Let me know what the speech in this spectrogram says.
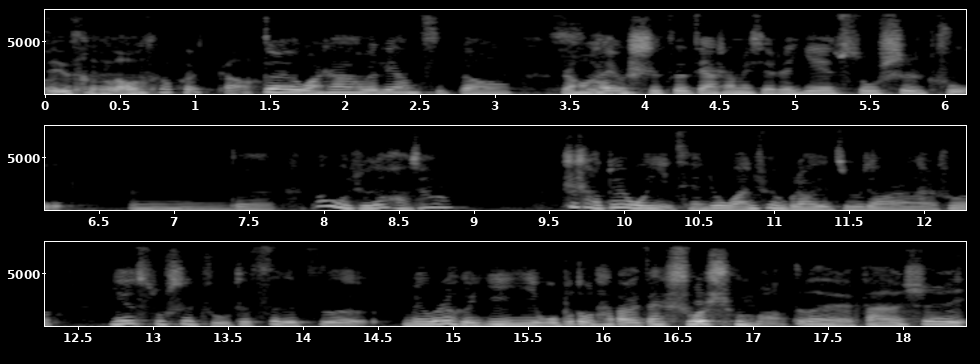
几层楼那么高。对，晚上还会亮起灯，然后还有十字架，上面写着耶稣是主。嗯，对，但我觉得好像。至少对我以前就完全不了解基督教的人来说，耶稣是主这四个字没有任何意义，我不懂他到底在说什么。对，反而是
